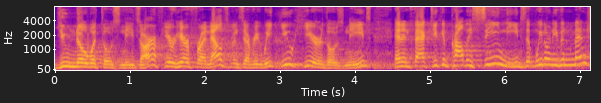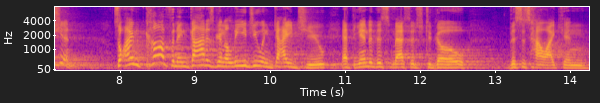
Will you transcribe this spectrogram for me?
You know what those needs are. If you're here for announcements every week, you hear those needs. And in fact, you can probably see needs that we don't even mention. So I'm confident God is going to lead you and guide you at the end of this message to go, this is how I can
